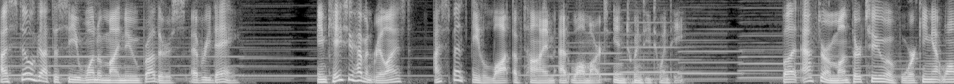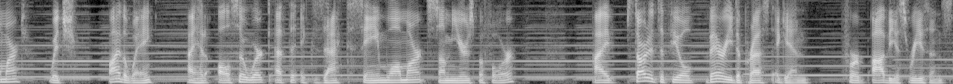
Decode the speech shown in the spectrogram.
I still got to see one of my new brothers every day. In case you haven't realized, I spent a lot of time at Walmart in 2020. But after a month or two of working at Walmart, which, by the way, I had also worked at the exact same Walmart some years before, I started to feel very depressed again for obvious reasons.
